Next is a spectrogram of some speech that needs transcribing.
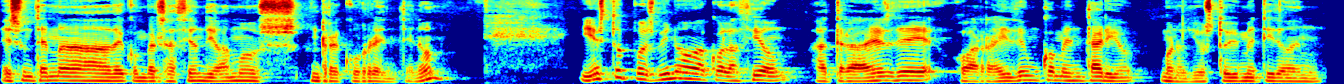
es un tema de conversación, digamos, recurrente, ¿no? Y esto pues vino a colación a través de, o a raíz de un comentario, bueno, yo estoy metido en,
